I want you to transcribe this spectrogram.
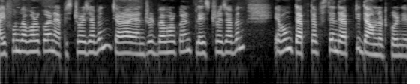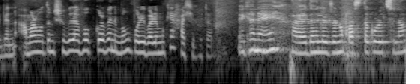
আইফোন ব্যবহার করেন অ্যাপ স্টোরে যাবেন, যারা অ্যান্ড্রয়েড ব্যবহার করেন প্লে স্টোরে যাবেন এবং ট্যাপ সেন্ড অ্যাপটি ডাউনলোড করে নেবেন। আমার মতন সুবিধা ভোগ করবেন এবং পরিবারের মুখে হাসি ফোটাবেন। এখানে আয়দাহিলের জন্য পাস্তা করেছিলাম,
